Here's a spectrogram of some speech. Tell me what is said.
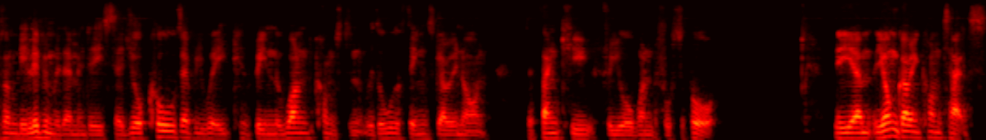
somebody living with MND said, "Your calls every week have been the one constant with all the things going on." So thank you for your wonderful support. The, um, the ongoing contacts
